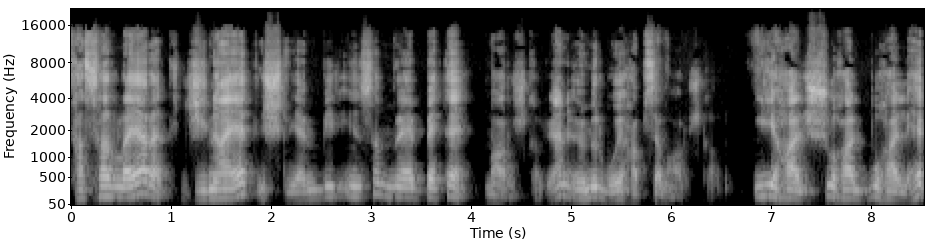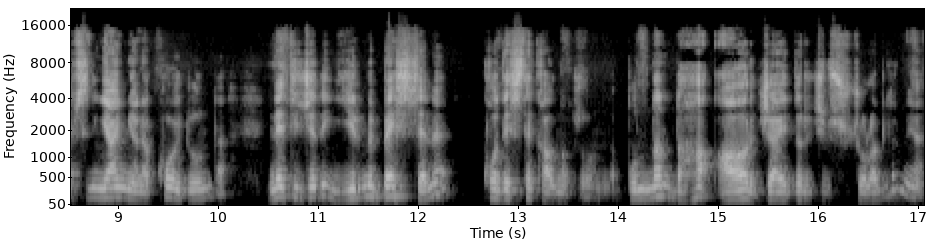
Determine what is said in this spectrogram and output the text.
tasarlayarak cinayet işleyen bir insan müebbete maruz kalıyor. Yani ömür boyu hapse maruz kalıyor. İyi hal, şu hal, bu hal hepsini yan yana koyduğunda neticede 25 sene kodeste kalmak zorunda. Bundan daha ağır caydırıcı bir suç olabilir mi ya?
